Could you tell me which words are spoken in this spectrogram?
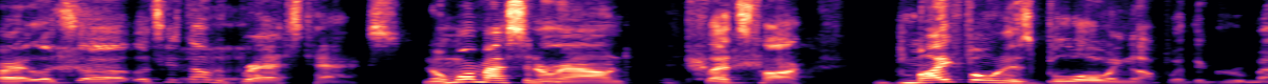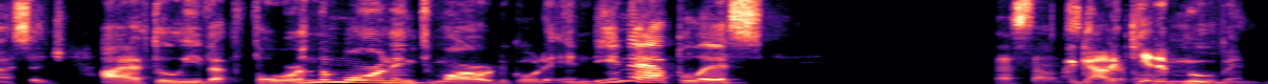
All right, let's uh let's get down to brass tacks. No more messing around. Let's talk. My phone is blowing up with the group message. I have to leave at four in the morning tomorrow to go to Indianapolis. that sounds. I gotta get it moving.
